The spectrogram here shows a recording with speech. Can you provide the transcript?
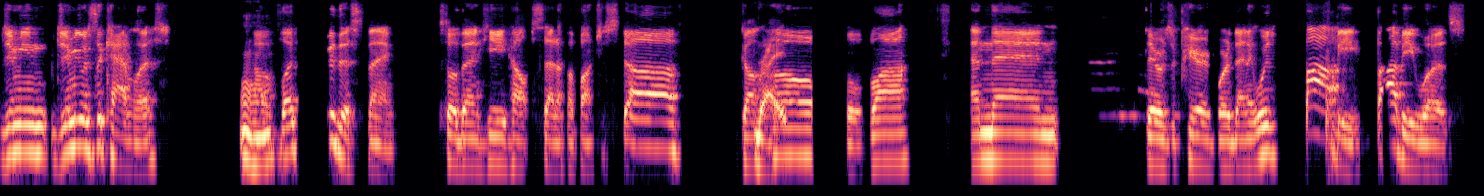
Jimmy Jimmy was the catalyst. Mm-hmm. let's do this thing. So then he helped set up a bunch of stuff, gung right. ho, blah, blah. And then there was a period where then it was Bobby. Bobby was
